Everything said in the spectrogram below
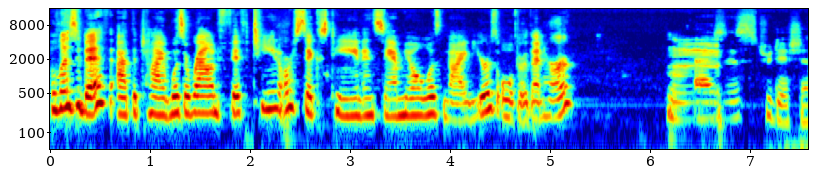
Elizabeth, at the time, was around 15 or 16, and Samuel was nine years older than her. As is tradition.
